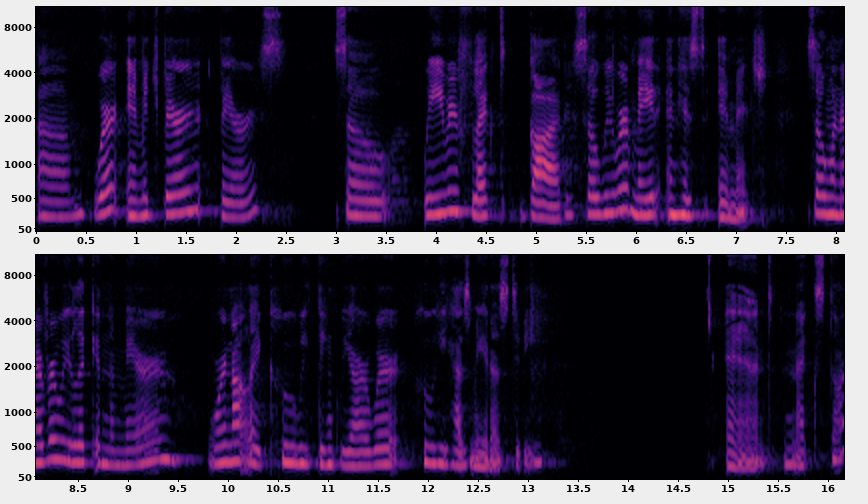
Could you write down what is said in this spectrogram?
um, we're image bearer, bearers. So we reflect God. So we were made in his image. So whenever we look in the mirror, we're not like who we think we are, we're who he has made us to be. And next one.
